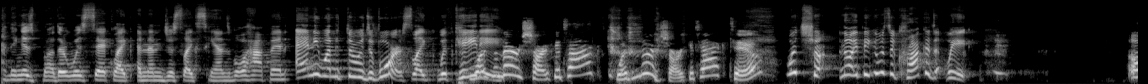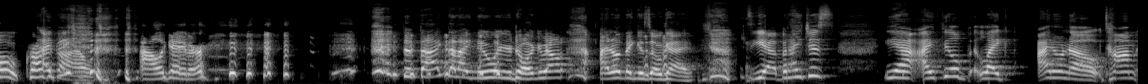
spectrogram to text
I think his brother was sick, like, and then just like Sandoval happened, and he went through a divorce, like with Katie. Wasn't there a shark attack? Wasn't there a shark attack too? what shark? No, I think it was a crocodile. Wait, Oh, crocodile, think alligator. the fact that I knew what you're talking about, I don't think is okay. Yeah, but I just, yeah, I feel like I don't know. Tom,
